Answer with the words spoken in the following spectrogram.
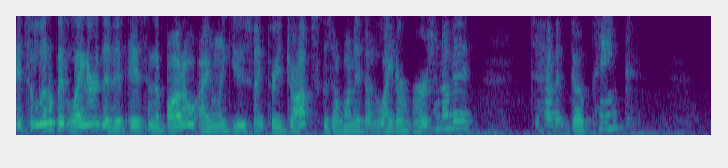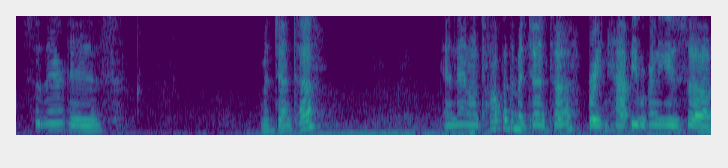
it's a little bit lighter than it is in the bottle. I only used like three drops because I wanted a lighter version of it to have it go pink. So there is magenta. And then on top of the magenta, bright and happy, we're going to use uh,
